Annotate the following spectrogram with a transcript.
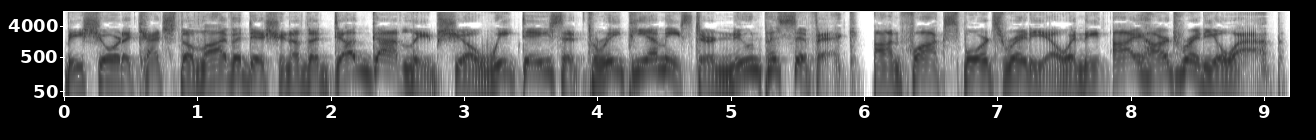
Be sure to catch the live edition of the Doug Gottlieb Show weekdays at 3 p.m. Eastern, noon Pacific on Fox Sports Radio and the iHeartRadio app.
